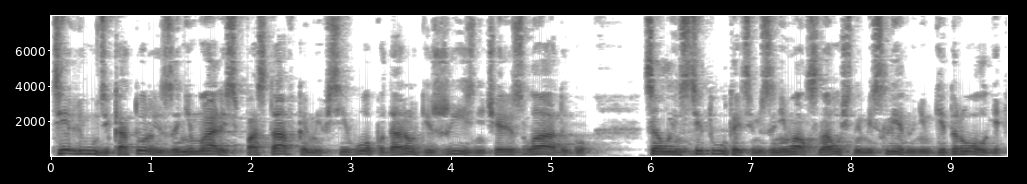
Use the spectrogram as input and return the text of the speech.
те люди, которые занимались поставками всего по дороге жизни через Ладогу, целый институт этим занимался научным исследованием, гидрологи,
